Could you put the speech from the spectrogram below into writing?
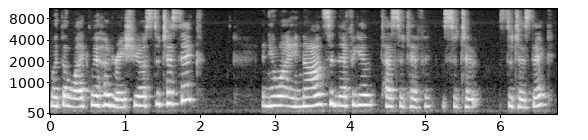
with a likelihood ratio statistic and you want a non-significant test statistic,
